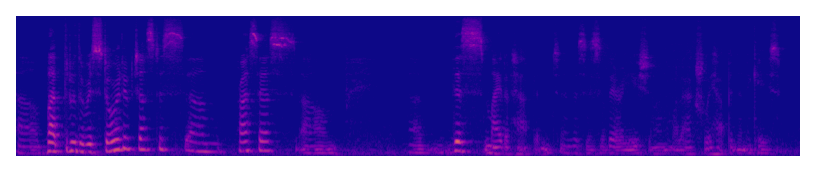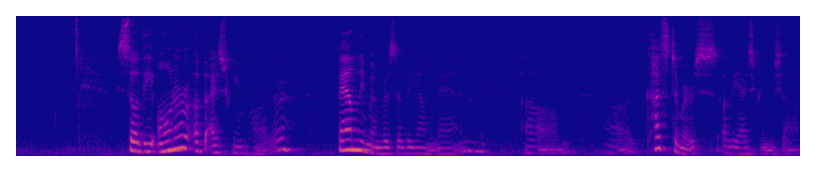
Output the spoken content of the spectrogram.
uh, but through the restorative justice um, process, um, uh, this might have happened, and this is a variation on what actually happened in the case. So the owner of the ice cream parlor, family members of the young man, um, uh, customers of the ice cream shop,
